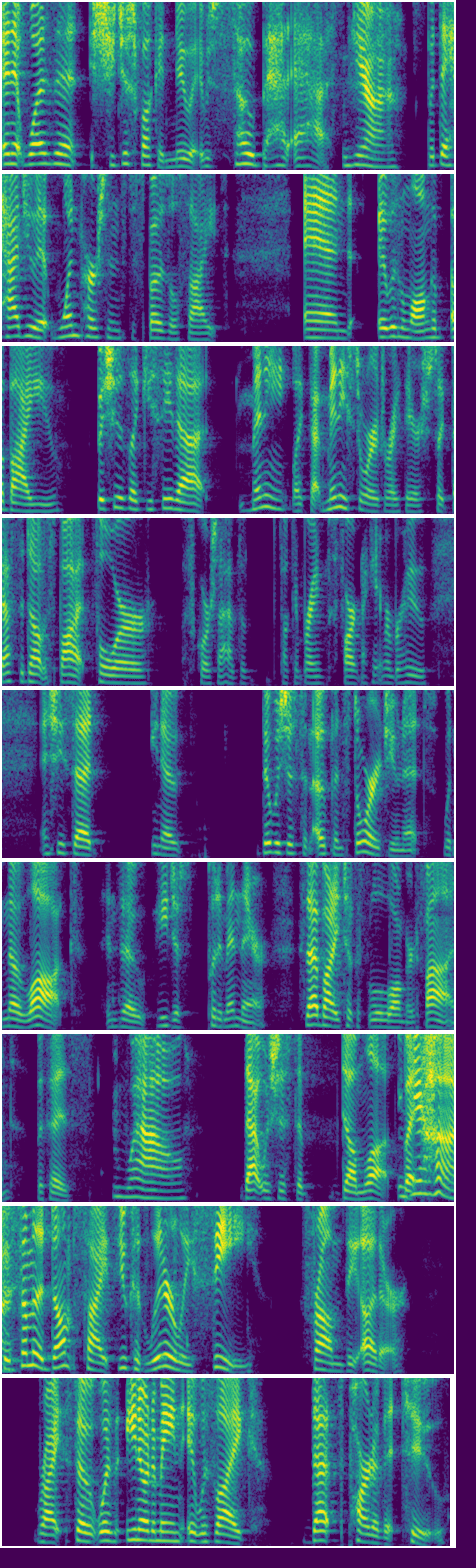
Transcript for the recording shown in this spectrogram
and it wasn't she just fucking knew it. It was so badass Yeah. but they had you at one person's disposal site and it was along a, a bayou but she was like you see that mini like that mini storage right there she's like that's the dump spot for of course i have a fucking brain fart and i can't remember who and she said you know there was just an open storage unit with no lock and so he just put him in there so that body took us a little longer to find because Wow. that was just a dumb luck. But Yeah. so some of the dump sites you could literally see from the other. Right? So it was you know what I mean? It was like that's part of it too.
